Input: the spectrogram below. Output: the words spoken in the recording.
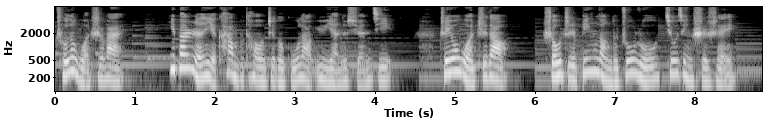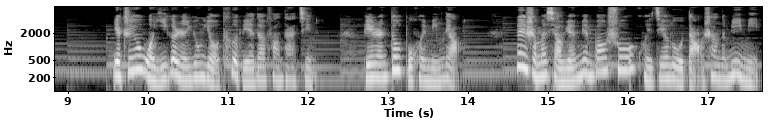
除了我之外，一般人也看不透这个古老预言的玄机，只有我知道，手指冰冷的侏儒究竟是谁。也只有我一个人拥有特别的放大镜，别人都不会明了，为什么小圆面包叔会揭露岛上的秘密。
